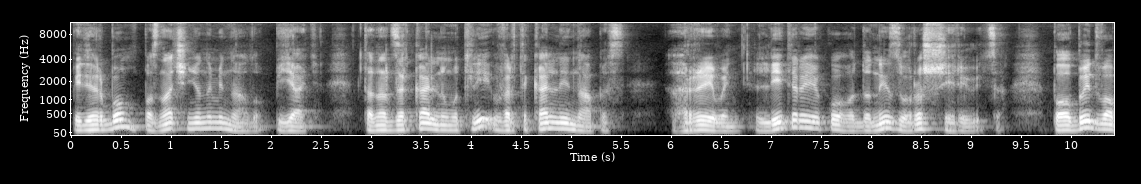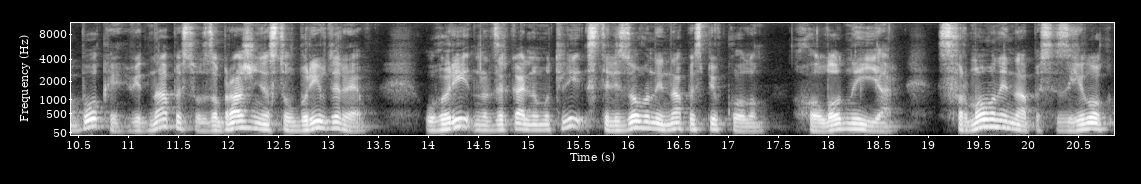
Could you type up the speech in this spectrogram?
Під гербом позначення номіналу 5 та на дзеркальному тлі вертикальний напис гривень, літери якого донизу розширюються. По обидва боки від напису зображення стовбурів дерев. Угорі на дзеркальному тлі стилізований напис півколом Холодний Яр. Сформований напис з гілок,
